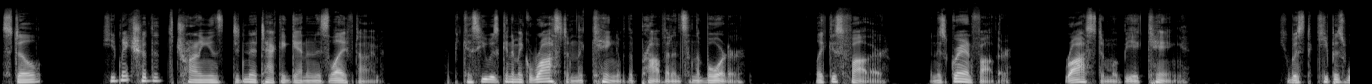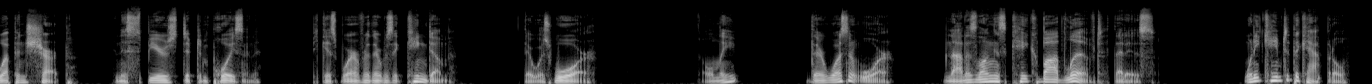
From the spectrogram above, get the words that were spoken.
Still, he'd make sure that the Turanians didn't attack again in his lifetime, because he was going to make Rostam the king of the province on the border. Like his father and his grandfather, Rostam would be a king. He was to keep his weapons sharp and his spears dipped in poison, because wherever there was a kingdom, there was war. Only there wasn't war. Not as long as Kaikabad lived, that is. When he came to the capital,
